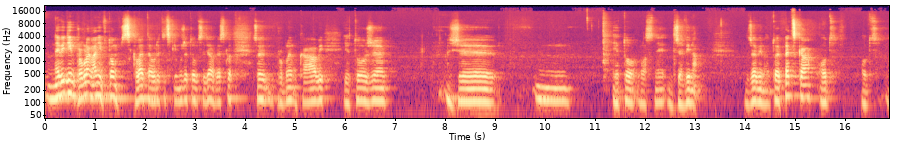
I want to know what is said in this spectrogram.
nevidím problém ani v tom skle, teoreticky může to se dělat ve skle. Co je problém u kávy, je to, že, že mm, je to vlastně dřevina. Dřevina, to je pecka od od uh,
